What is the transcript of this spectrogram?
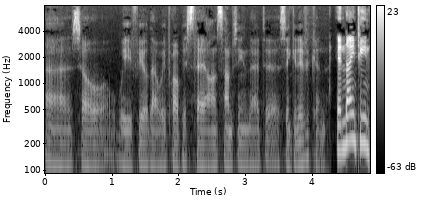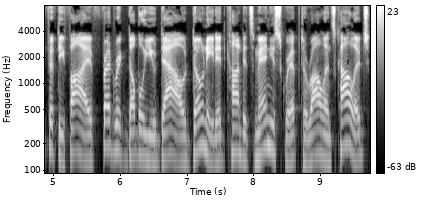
Uh, so we feel that we probably stay on something that uh, significant. In 1955, Frederick W. Dow donated Condit's manuscript to Rollins College,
